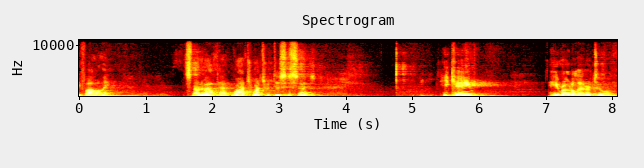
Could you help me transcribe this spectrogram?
You follow me? It's not about that. Watch, watch what this says. He came, he wrote a letter to him,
